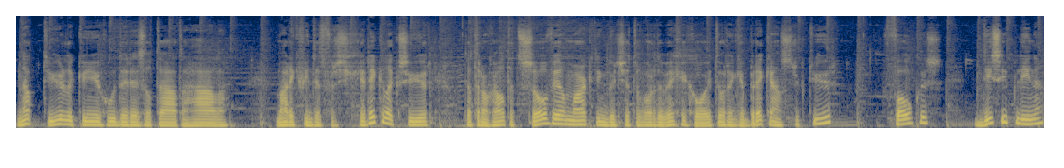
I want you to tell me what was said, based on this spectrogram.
Natuurlijk kun je goede resultaten halen, maar ik vind het verschrikkelijk zuur dat er nog altijd zoveel marketingbudgetten worden weggegooid door een gebrek aan structuur, focus, discipline,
